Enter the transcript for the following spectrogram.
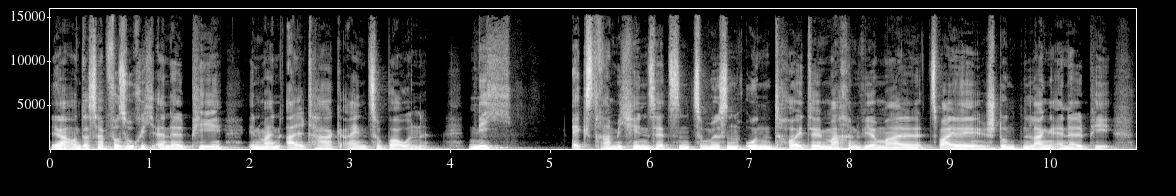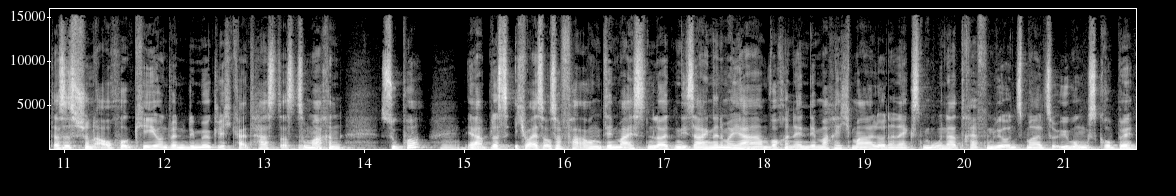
Ja, und deshalb versuche ich NLP in meinen Alltag einzubauen. Nicht extra mich hinsetzen zu müssen und heute machen wir mal zwei mhm. Stunden lang NLP. Das ist schon auch okay und wenn du die Möglichkeit hast, das mhm. zu machen, super. Mhm. Ja, bloß ich weiß aus Erfahrung, den meisten Leuten, die sagen dann immer, ja, am Wochenende mache ich mal oder nächsten Monat treffen wir uns mal zur Übungsgruppe.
